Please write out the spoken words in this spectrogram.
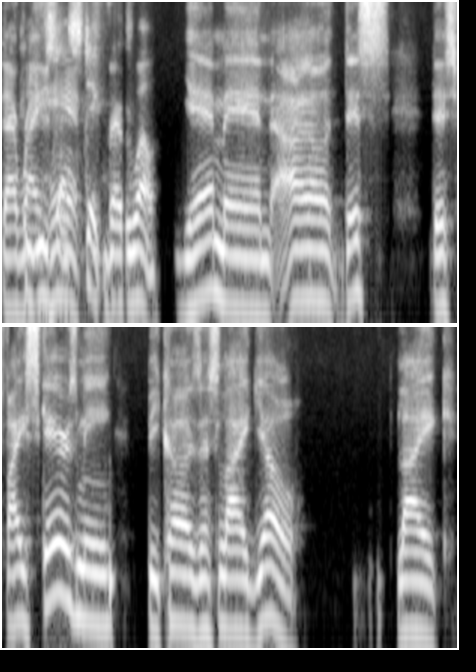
That He right used hand. that stick very well. Yeah, man. Uh, this this fight scares me because it's like, yo, like,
